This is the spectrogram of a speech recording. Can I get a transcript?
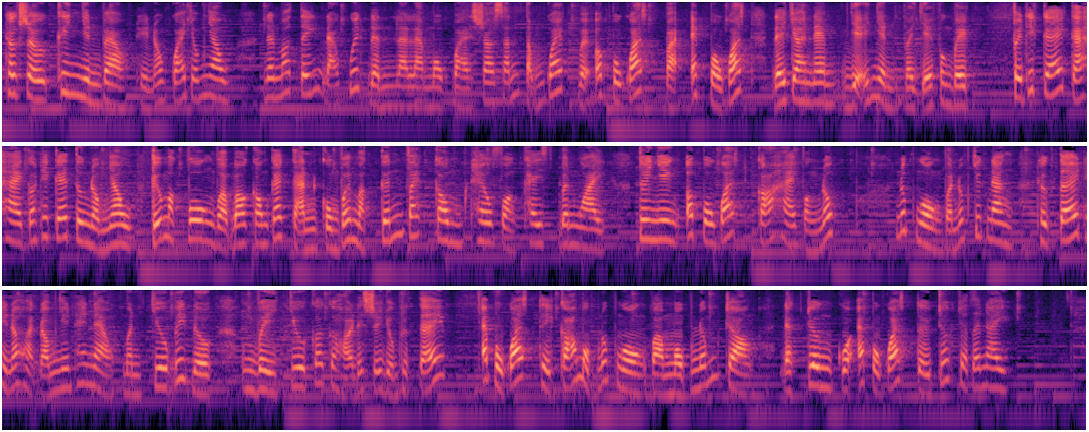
Thực sự khi nhìn vào thì nó quá giống nhau nên Mót Tiến đã quyết định là làm một bài so sánh tổng quát về Oppo Watch và Apple Watch để cho anh em dễ nhìn và dễ phân biệt. Về thiết kế, cả hai có thiết kế tương đồng nhau, kiểu mặt vuông và bo cong các cạnh cùng với mặt kính vát cong theo phần case bên ngoài. Tuy nhiên, Apple Watch có hai phần nút, nút nguồn và nút chức năng. Thực tế thì nó hoạt động như thế nào mình chưa biết được vì chưa có cơ hội để sử dụng thực tế. Apple Watch thì có một nút nguồn và một núm tròn đặc trưng của Apple Watch từ trước cho tới nay.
